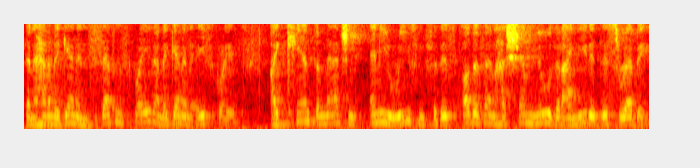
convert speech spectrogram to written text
then I had him again in seventh grade, and again in eighth grade. I can't imagine any reason for this other than Hashem knew that I needed this Rebbe.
